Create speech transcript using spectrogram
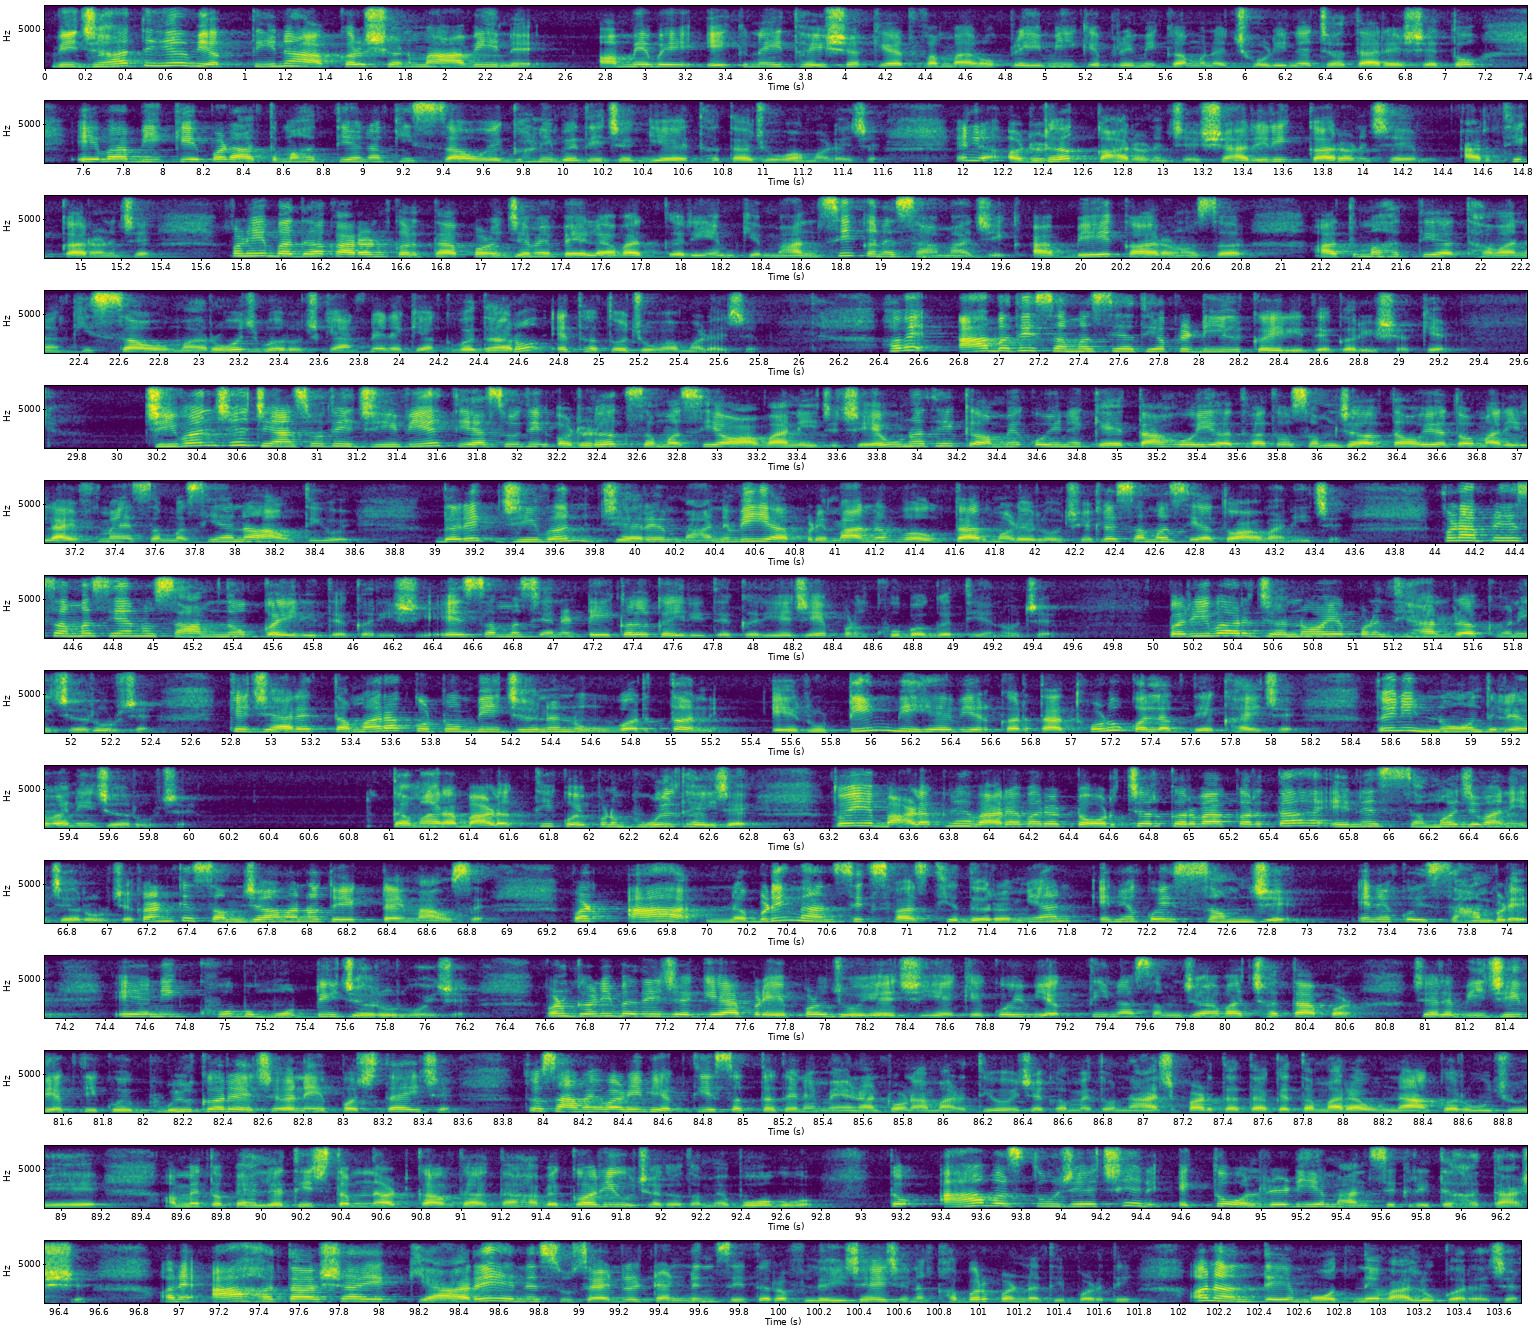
વિજાતીય વ્યક્તિના આકર્ષણમાં આવીને અમે બે એક નહીં થઈ શકીએ અથવા મારો પ્રેમી કે પ્રેમિકા મને છોડીને જતા રહેશે, તો એવા બીકે પણ આત્મહત્યાના કિસ્સાઓ એ ઘણી બધી જગ્યાએ થતા જોવા મળે છે. એટલે અઢળક કારણ છે, શારીરિક કારણ છે, આર્થિક કારણ છે, પણ એ બધા કારણ કરતાં પણ જે મેં પહેલાં વાત કરી એમ કે માનસિક અને સામાજિક, આ બે કારણોસર આત્મહત્યા થવાના કિસ્સાઓમાં રોજબરોજ ક્યાંક ને ક્યાંક વધારો એ થતો જોવા મળે છે. હવે આ બધી સમસ્યાથી આપણે ડીલ કઈ રીતે કરી શકીએ? જીવન છે, જ્યાં સુધી જીવીએ, ત્યાં સુધી અઢળક સમસ્યાઓ આવવાની જ છે. એવું નથી કે અમે કોઈને કહેતા હોઈએ અથવા તો સમજાવતા હોઈએ તો અમારી લાઈફમાં એ સમસ્યા ન આવતી હોય. દરેક જીવન જ્યારે માનવી આપણે માનવ અવતાર મળેલો છે, એટલે સમસ્યા તો આવવાની છે. પણ આપણે એ સમસ્યાનો સામનો કઈ રીતે કરી છીએ એ સમસ્યાને ટેકલ કઈ રીતે કરીએ છીએ? એ પણ ખૂબ અગત્યનું છે. પરિવારજનોએ પણ ધ્યાન રાખવાની જરૂર છે કે જ્યારે તમારા કુટુંબીજનનું વર્તન એ રૂટીન બિહેવિયર કરતાં થોડુંક અલગ દેખાય છે, તો એની નોંધ લેવાની જરૂર છે. તમારા બાળકથી કોઈ પણ ભૂલ થઈ જાય, તો એ બાળકને વારે વારે ટોર્ચર કરવા કરતાં એને સમજવાની જરૂર છે. કારણ કે સમજાવવાનો તો એક ટાઈમ આવશે. પણ આ નબળી માનસિક સ્વાસ્થ્ય દરમિયાન એને કોઈ સમજે એને કોઈ સાંભળે, એ એની ખૂબ મોટી જરૂર હોય છે. પણ ઘણી બધી જગ્યાએ આપણે એ પણ જોઈએ છીએ કે કોઈ વ્યક્તિના સમજાવવા છતાં પણ જ્યારે બીજી વ્યક્તિ કોઈ ભૂલ કરે છે અને એ પછતાય છે, તો સામેવાળી વ્યક્તિએ સતત એને મહેણા ટોણા મારતી હોય છે કે અમે તો ના જ પાડતા હતા કે તમારે આવું ના કરવું જોઈએ, અમે તો પહેલેથી જ તમને અટકાવતા હતા, હવે કર્યું છે તો તમે ભોગવો. તો આ વસ્તુ જે છે ને, એક તો ઓલરેડી એ માનસિક રીતે હતાશ છે. અને આ હતાશા એ ક્યારે એને સુસાઇડલ ટેન્ડન્સી તરફ લઈ જાય છે અને ખબર પણ નથી પડતી. અને અંતે એ મોતને વાલું કરે છે.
